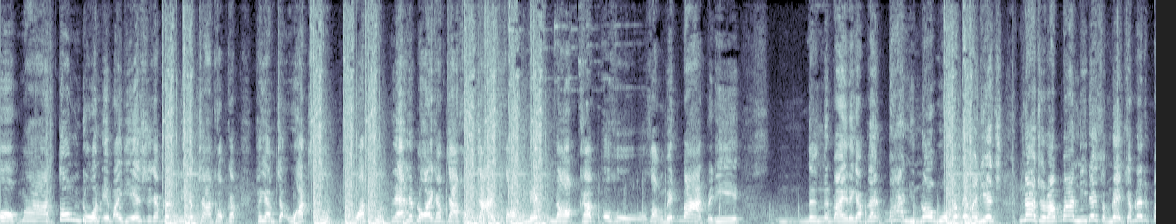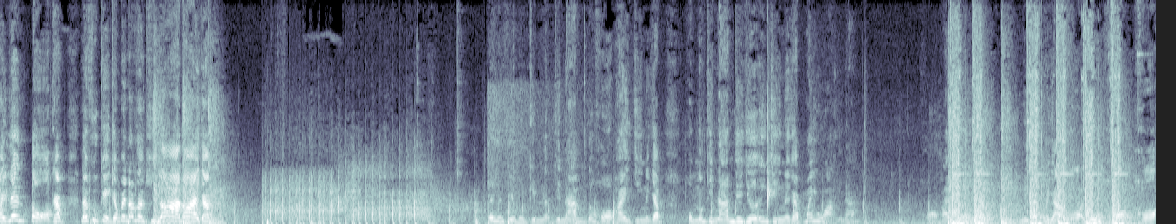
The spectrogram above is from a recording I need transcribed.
ออกมาต้องโดน MIDS นะครับ แล้วตรงนี้ครับจาขอบครับ พยายามจะวัดสุด วัดสุดและเรียบร้อยครับจาขอบจ่าย 2 เม็ดน็อกครับ โอ้โห 2 เม็ดบาทไปทีดึงกันไปเลยครับ และบ้านอยู่นอกวงครับ MIDS น่าจะรับบ้านนี้ได้สำเร็จครับ และไปเล่นต่อครับ และฟูเกตครับเป็นนักทางคีล่าได้ครับได้ยินเสียงผมกินกินน้ำต้องขออภัยจริงๆนะครับ ผมต้องกินน้ำเยอะๆจริงๆนะครับ ไม่ไหวนะ ขออภัยจริงๆนะครับมีการพยายามเคาะอยู่เคาะเคาะ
